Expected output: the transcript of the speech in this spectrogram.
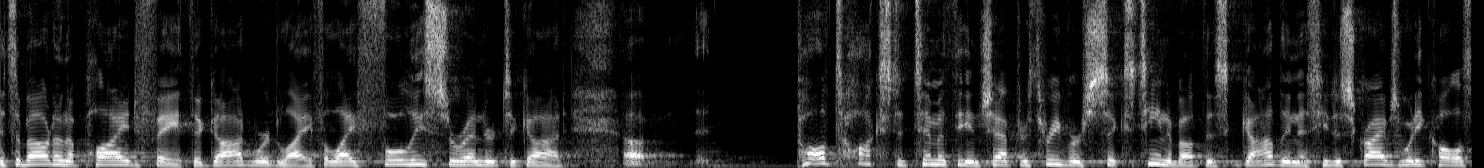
It's about an applied faith, a Godward life, a life fully surrendered to God. Uh, Paul talks to Timothy in chapter 3, verse 16 about this godliness. He describes what he calls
